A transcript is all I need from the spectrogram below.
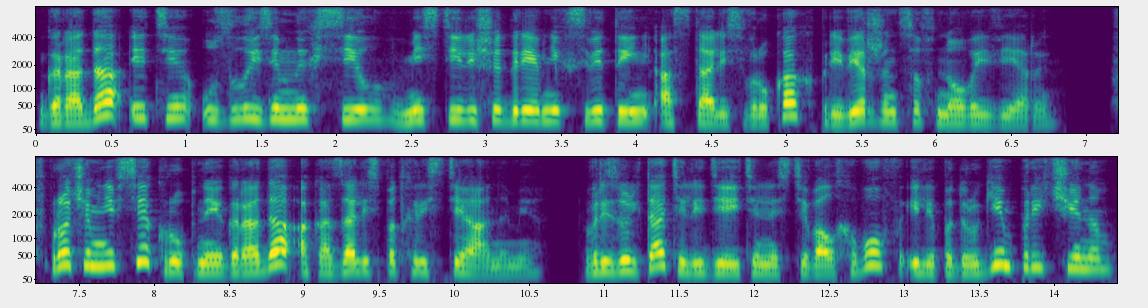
Города эти, узлы земных сил, вместилище древних святынь, остались в руках приверженцев новой веры. Впрочем, не все крупные города оказались под христианами. В результате ли деятельности волхвов или по другим причинам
